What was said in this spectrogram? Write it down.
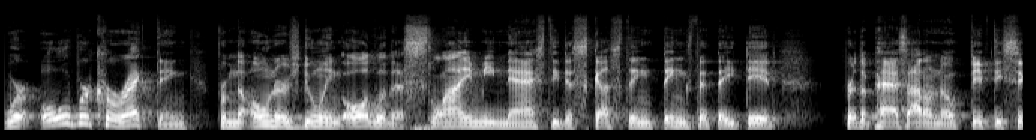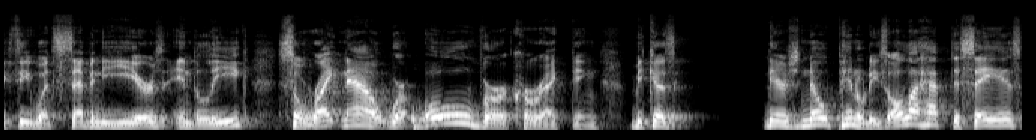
we're overcorrecting from the owners doing all of the slimy, nasty, disgusting things that they did for the past, I don't know, 50, 60, what, 70 years in the league. So right now we're overcorrecting because there's no penalties. All I have to say is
